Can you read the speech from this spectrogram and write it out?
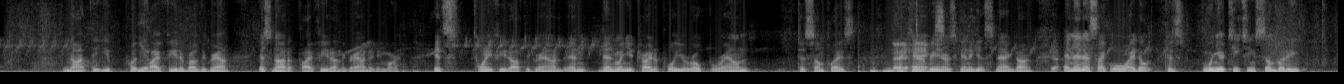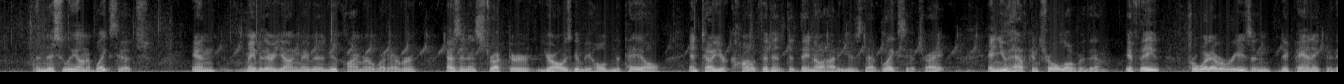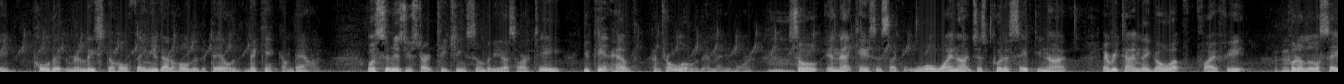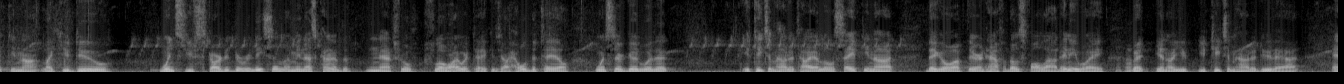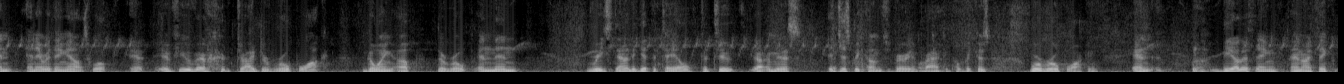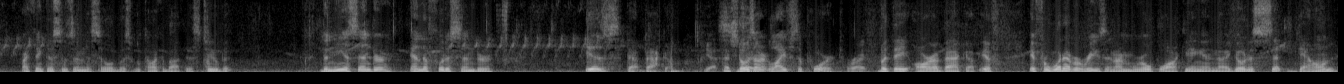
knot that you put Yeah. five feet above the ground. It's not at five feet on the ground anymore. It's 20 feet off the ground, and then when you try to pull your rope around to someplace, Then that it hangs. carabiner's going to get snagged on. Yeah. And then it's like, well, why don't? Because when you're teaching somebody initially on a Blake's hitch, and maybe they're young, maybe they're a new climber or whatever, as an instructor, you're always going to be holding the tail until you're confident that they know how to use that Blake's hitch, right? Mm-hmm. And you have control over them. If they, for whatever reason, they panicked or they pulled it and released the whole thing, you got a hold of the tail, they can't come down. Well, as soon as you start teaching somebody SRT, you can't have control over them anymore. Mm-hmm. So in that case, it's like, well, why not just put a safety knot every time they go up five feet? Mm-hmm. Put a little safety knot like you do once you've started to release them. I mean, that's kind of the natural flow I would take. Is I hold the tail. Once they're good with it, you teach them how to tie a little safety knot. They go up there, and half of those fall out anyway. Mm-hmm. But you know, you, you teach them how to do that, and and everything else. Well, if you've ever tried to rope walk, going up the rope and then reach down to get the tail to two, I mean, it's, it just becomes very impractical because we're rope walking, and the other thing, and I think I think this is in the syllabus. We'll talk about this too, but the knee ascender and the foot ascender is that backup. Yes. That's Those true. aren't life support, Right. but they are a backup. If if for whatever reason I'm rope walking and I go to sit down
